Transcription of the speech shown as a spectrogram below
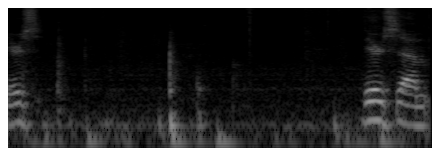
There's there's um,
